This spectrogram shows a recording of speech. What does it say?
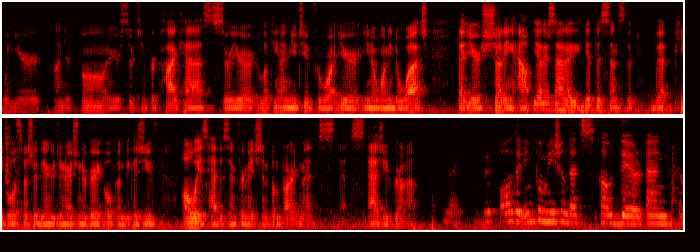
when you're on your phone or you're searching for podcasts or you're looking on YouTube for what you're you know wanting to watch, that you're shutting out the other side. I get the sense that that people, especially the younger generation, are very open because you've always had this information bombardment as, as you've grown up Right. with all the information that's out there and uh,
